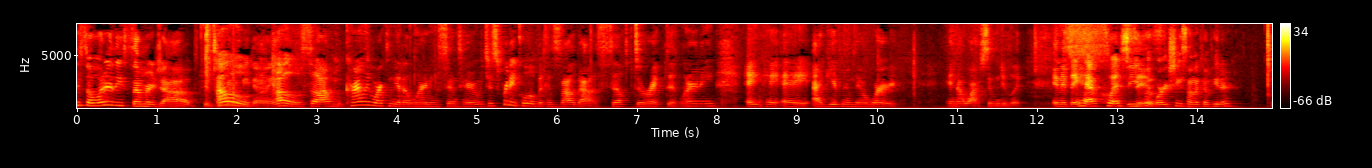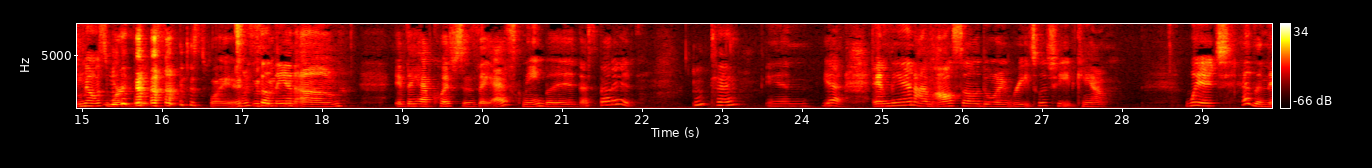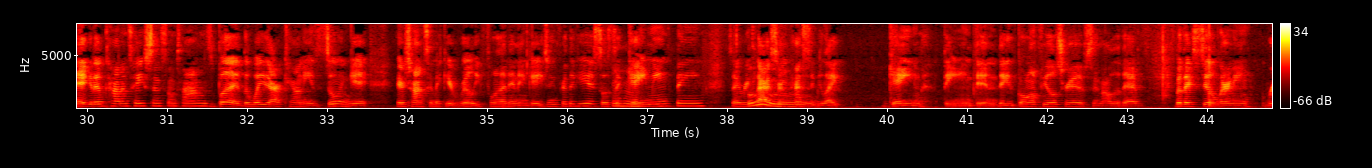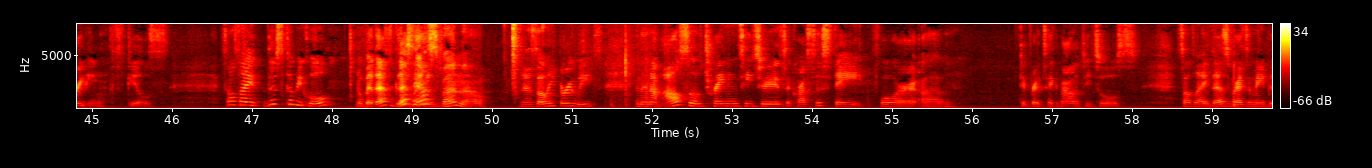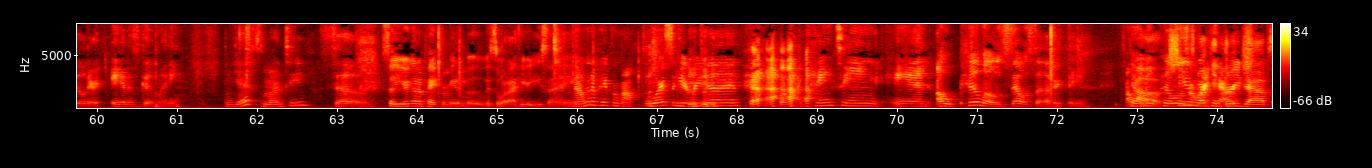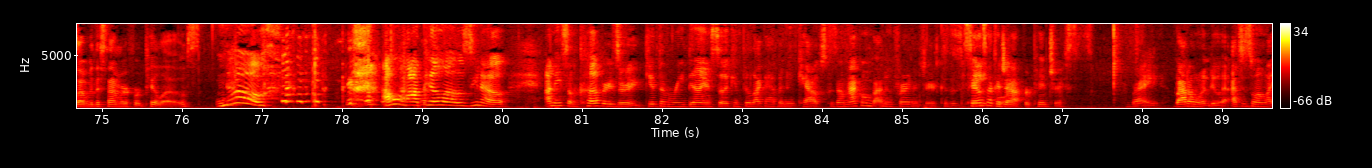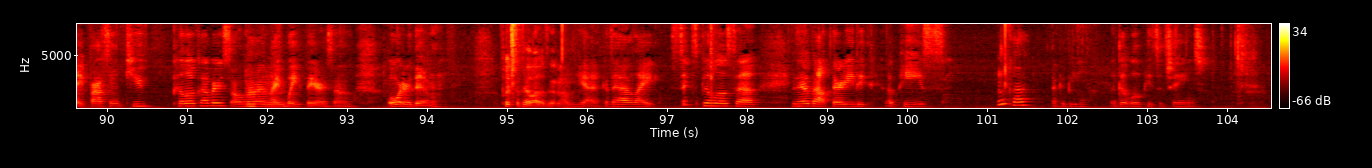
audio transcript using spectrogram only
so, what are these summer jobs that you're Oh, gonna be doing? oh, so I'm currently working at a learning center, which is pretty cool because it's all about self-directed learning, aka I give them their work and I watch them do it. And if they have questions, Do you put worksheets on the computer? No, it's workbooks. Just playing. so then, um, if they have questions, they ask me, but that's about it. okay. And yeah, and then I'm also doing Read to Achieve Camp, which has a negative connotation sometimes, but the way our county is doing it, they're trying to make it really fun and engaging for the kids. So it's a Mhm. gaming theme. So every classroom has to be like game themed, and they go on field trips and all of that, but they're still learning reading skills. So I was like, this could be cool, but that's good. That money. sounds fun though. And it's only three weeks. And then I'm also training teachers across the state for um, different technology tools. So I was like, that's resume builder and it's good money. Yes, Monty. So So you're gonna pay for me to move, is what I hear you saying. now I'm gonna pay for my floors to get redone, for my painting, and oh, pillows. That was the other thing. I want new pillows. she's working three jobs over the summer for pillows. No. I want my pillows, you know. I need some covers or get them redone so it can feel like I have a new couch because I'm not going to buy new furniture because it's Sounds like a job for Pinterest. Right. But I don't want to do it. I just want to like find some cute pillow covers online, Mhm. like Wayfair or something. Order them. Put the pillows in them. Yeah, because I have like six pillows. So they're about 30 a piece. Okay. That could be a good little piece of change.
